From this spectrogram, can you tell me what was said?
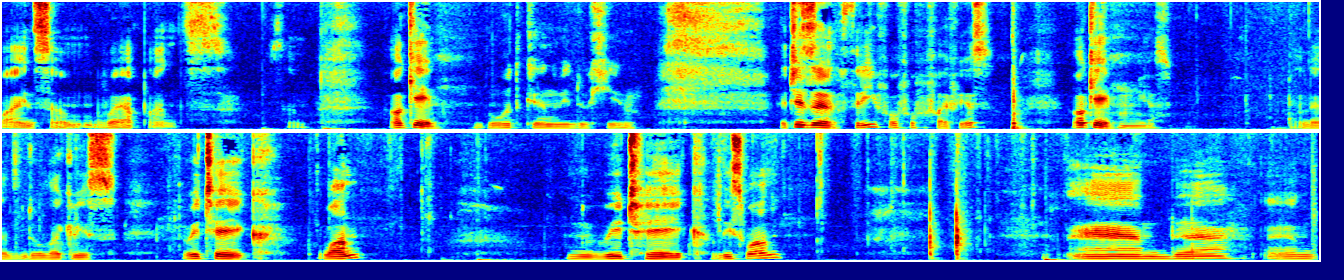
find some weapons. Some. Okay, what can we do here? It is a three, four, four, four, five. Yes. Okay. Mm, yes. Let's do like this. We take one. We take this one. And uh, and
